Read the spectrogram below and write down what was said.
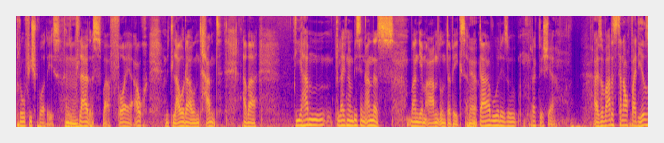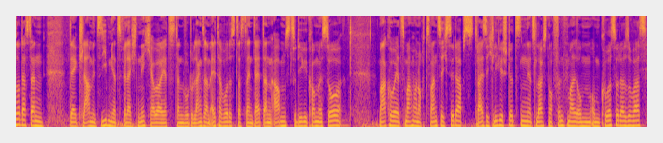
Profisport ist. Also klar, das war vorher auch mit Laura und Hand, aber die haben vielleicht noch ein bisschen anders, waren die am Abend unterwegs. Aber Ja. da wurde so praktisch, ja, Also war das dann auch bei dir so, dass dann, der klar mit sieben jetzt vielleicht nicht, aber jetzt dann, wo du langsam älter wurdest, dass dein Dad dann abends zu dir gekommen ist, so, Marco, jetzt machen wir noch 20 Sit-Ups, 30 Liegestützen, jetzt läufst noch fünfmal um, um Kurs oder sowas.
